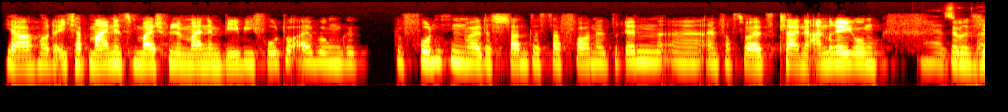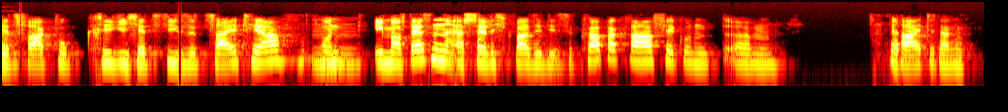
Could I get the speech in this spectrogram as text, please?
ja, oder ich habe meine zum Beispiel in meinem Baby-Fotoalbum ge gefunden, weil das stand das da vorne drin, äh, einfach so als kleine Anregung, ja, wenn man sich jetzt fragt, wo kriege ich jetzt diese Zeit her? Mhm. Und eben auf dessen erstelle ich quasi diese Körpergrafik und ähm, bereite dann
